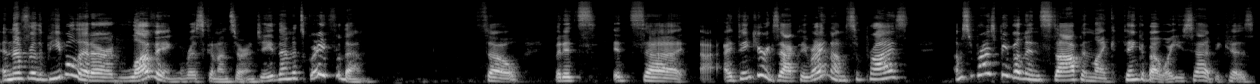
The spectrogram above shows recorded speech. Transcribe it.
And then for the people that are loving risk and uncertainty, then it's great for them. So but it's it's uh i think you're exactly right and i'm surprised i'm surprised people didn't stop and like think about what you said because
